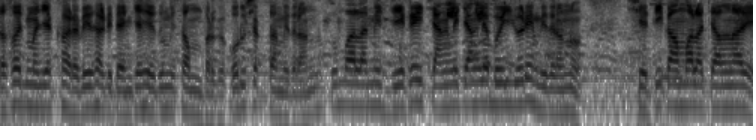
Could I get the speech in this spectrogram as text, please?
तसंच म्हणजे खरेदीसाठी त्यांच्याशी तुम्ही संपर्क करू शकता मित्रांनो. तुम्हाला मी जे काही चांगले चांगले बैलजोडे मित्रांनो शेती कामाला चालणारे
